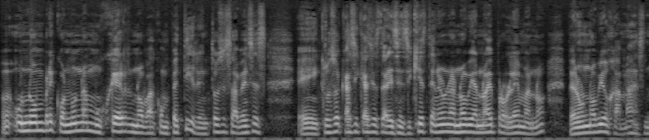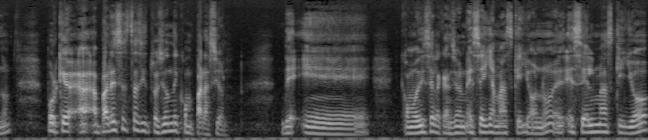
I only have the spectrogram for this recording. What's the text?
un hombre con una mujer no va a competir. Entonces a veces, eh, incluso casi casi hasta dicen, si quieres tener una novia no hay problema, ¿no? Pero un novio jamás, ¿no? Porque aparece esta situación de comparación. De, eh, como dice la canción, es ella más que yo, ¿no? Es él más que yo.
